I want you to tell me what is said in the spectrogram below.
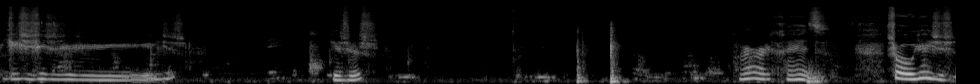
Jezus, jezus, jezus, jezus. Jezus. Waar werd ik gehit? Zo, jezus.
